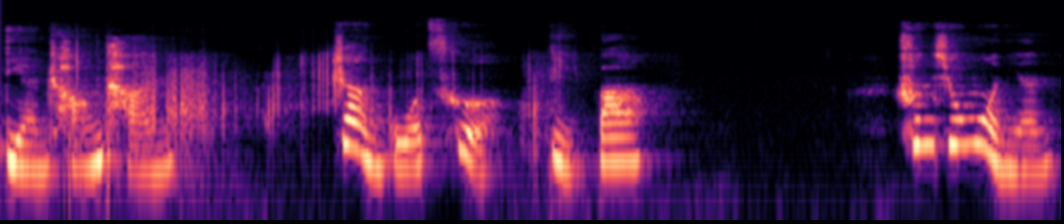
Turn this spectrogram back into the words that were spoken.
典长谈《战国策》第八。春秋末年，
